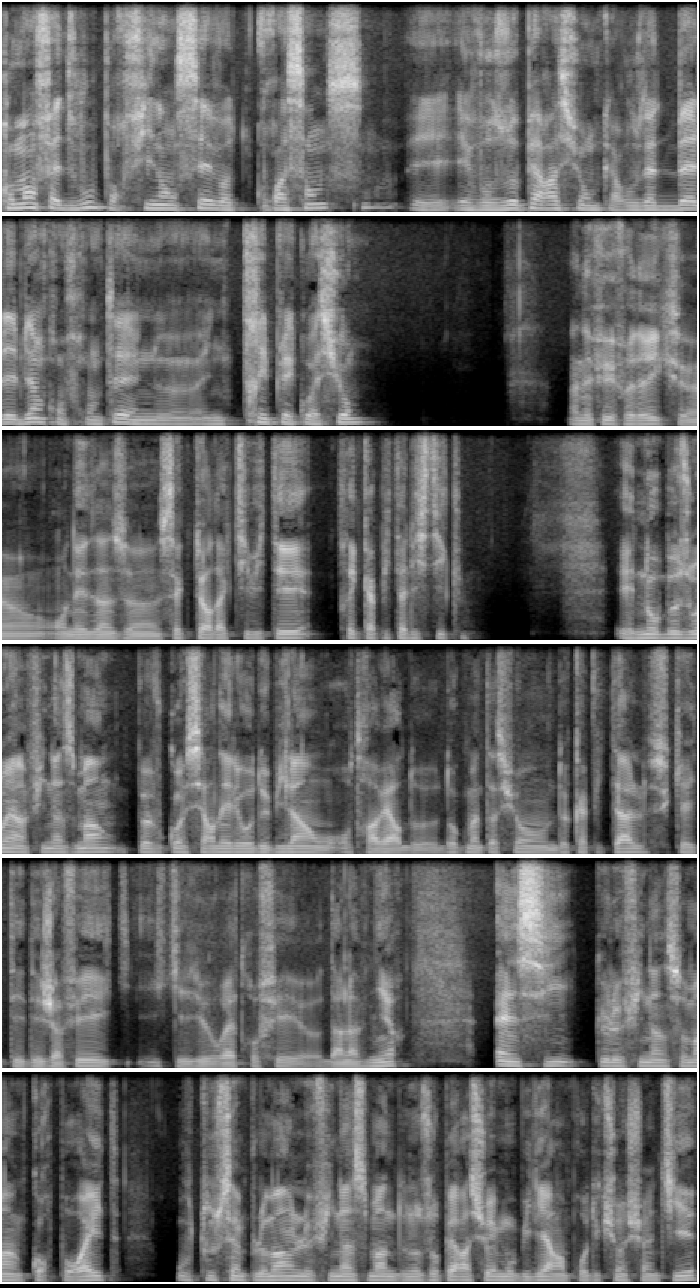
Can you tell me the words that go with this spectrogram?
comment faites-vous pour financer votre croissance et, vos opérations? Car vous êtes bel et bien confronté à une triple équation. En effet, Frédéric, on est dans un secteur d'activité très capitalistique. Et nos besoins en financement peuvent concerner les hauts de bilan au, travers d'augmentation de, capital, ce qui a été déjà fait et qui, devrait être fait euh, dans l'avenir, ainsi que le financement corporate ou tout simplement le financement de nos opérations immobilières en production chantier,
